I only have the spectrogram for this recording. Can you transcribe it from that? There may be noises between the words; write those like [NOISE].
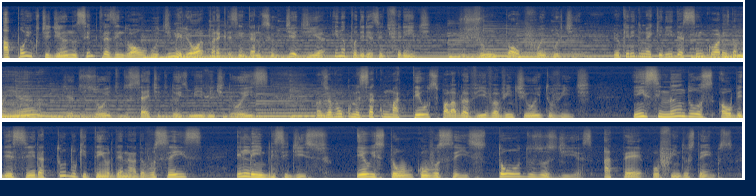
Apoio cotidiano sempre trazendo algo de melhor para acrescentar no seu dia a dia e não poderia ser diferente. Junto ao Foi Por Ti. Meu querido, minha querida, 5 horas da manhã, dia 18 de 7 de 2022. Nós já vamos começar com Mateus, Palavra Viva 28, 20. Ensinando-os a obedecer a tudo o que tenho ordenado a vocês, e lembre-se disso. Eu estou com vocês todos os dias, até o fim dos tempos.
